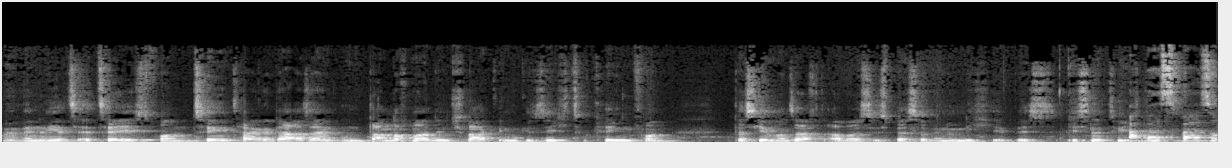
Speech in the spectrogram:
wenn du jetzt erzählst von zehn Tage da sein und dann nochmal den Schlag im Gesicht zu kriegen von, dass jemand sagt, aber es ist besser, wenn du nicht hier bist, ist natürlich. Aber es war so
